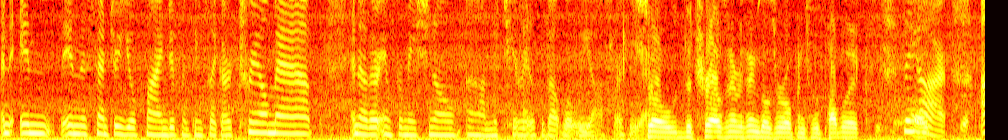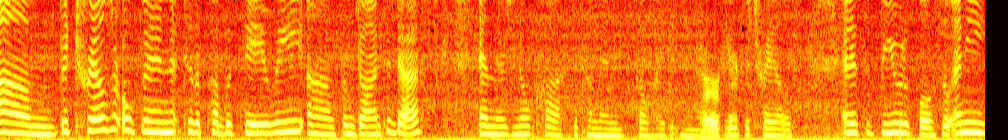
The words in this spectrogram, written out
And in in the center, you'll find different things like our trail map and other informational um, materials about what we offer here. So the trails and everything, those are open to the public. They Oh, are. Um, the trails are open to the public daily um, from dawn to dusk, and there's no cost to come in, go hiking, or Perfect. use the trails. And it's beautiful. So any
